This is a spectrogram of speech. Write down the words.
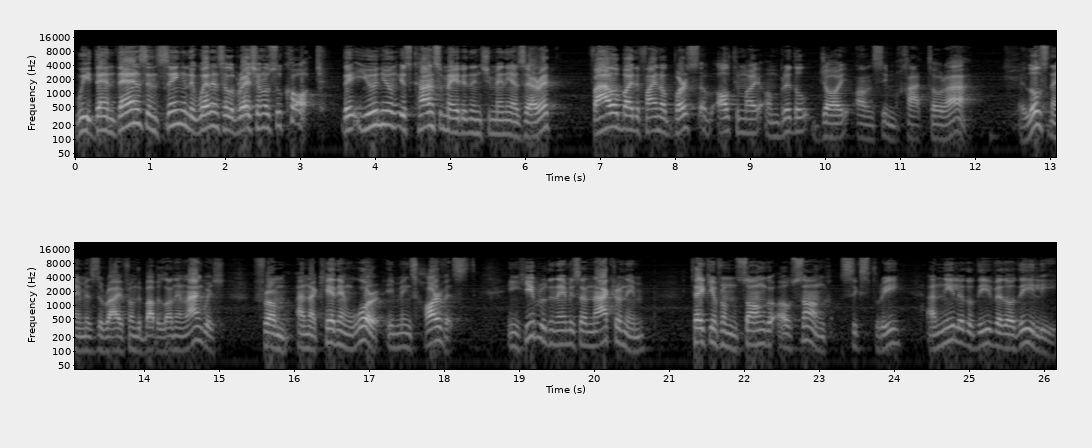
We then dance and sing in the wedding celebration of Sukkot. The union is consummated in Shemini Atzeret, followed by the final burst of ultimate unbridled joy on Simchat Torah. Elul's name is derived from the Babylonian language, from an Akkadian word. It means harvest. In Hebrew, the name is an acronym taken from Song of Song 6.3, Ani vedodili.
